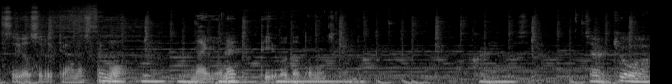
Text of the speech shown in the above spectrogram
通用するって話でもないよねっていうことだと思うんですけど。ね。わかりました。じゃあ今日は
